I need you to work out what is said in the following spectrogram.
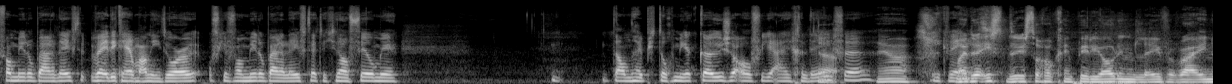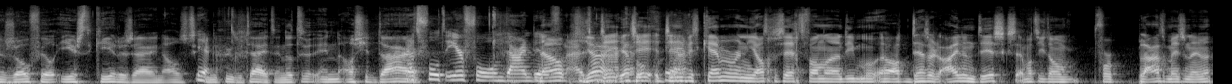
van middelbare leeftijd, weet ik helemaal niet hoor, of je van middelbare leeftijd dat je dan veel meer dan heb je toch meer keuze over je eigen leven. Ja, Ik weet maar er is, er is toch ook geen periode in het leven waarin er zoveel eerste keren zijn als Ja. in de puberteit. En, dat, en als je daar. Het voelt eervol om daar een deel Nou, van uit te ja, maken. Ja, David Cameron die had gezegd van eh, die had Desert Island Discs en wat hij dan voor platen mee zou nemen.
